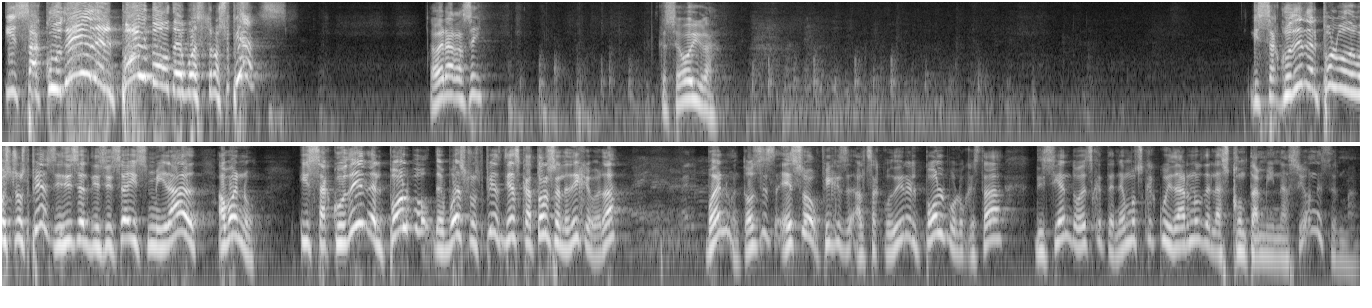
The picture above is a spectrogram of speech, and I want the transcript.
y sacudid el polvo de vuestros pies. A ver, haga así que se oiga. Y sacudid el polvo de vuestros pies. Y dice el 16, mirad. Ah, bueno. Y sacudid el polvo de vuestros pies. 10, 14 le dije, ¿verdad? Bueno, entonces eso, fíjese, al sacudir el polvo, lo que está diciendo es que tenemos que cuidarnos de las contaminaciones, hermano.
